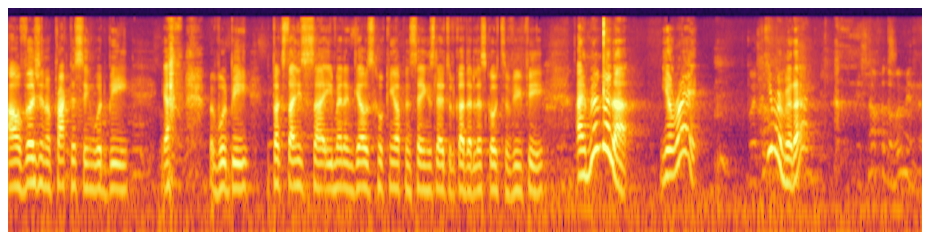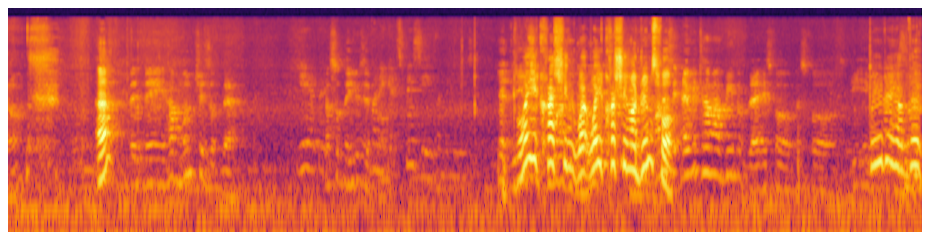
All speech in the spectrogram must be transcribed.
our version of practicing would be, yeah, It would be Pakistani society men and girls hooking up and saying it's Laylatul Qadr. Let's go to VP. I remember that. You're right. But You remember that? it's not for the women though. Huh? They, they have munches up there. Yeah, That's what they use it when for. it gets busy, when Why are you crashing? Why, why are you crushing our dreams for? Every time I've been up there, it's for it's for eating. What are you doing up there?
